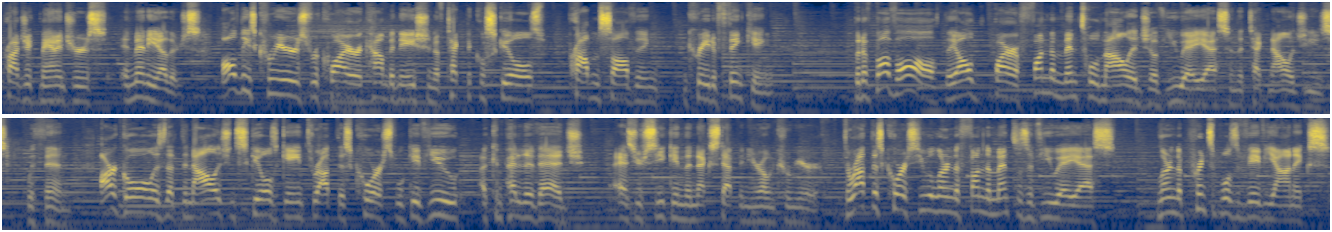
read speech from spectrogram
project managers, and many others. All these careers require a combination of technical skills, problem solving, and creative thinking. But above all, they all require a fundamental knowledge of UAS and the technologies within. Our goal is that the knowledge and skills gained throughout this course will give you a competitive edge as you're seeking the next step in your own career. Throughout this course, you will learn the fundamentals of UAS, learn the principles of avionics,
